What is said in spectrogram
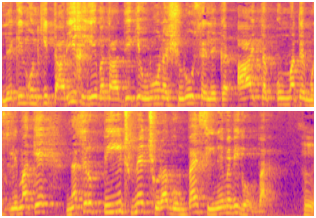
लेकिन उनकी तारीख ये बताती कि उन्होंने शुरू से लेकर आज तक उम्मत मुस्लिमा के न सिर्फ़ पीठ में छुरा घूम पाए सीने में भी घूम पाए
